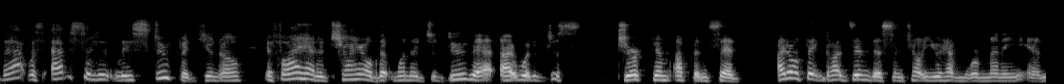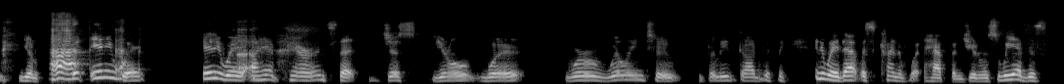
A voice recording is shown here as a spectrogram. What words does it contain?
that was absolutely stupid. You know, if I had a child that wanted to do that, I would have just jerked them up and said, I don't think God's in this until you have more money. And, you know, but anyway, anyway, I had parents that just, you know, were, were willing to believe God with me. Anyway, that was kind of what happened, you know. So we had this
